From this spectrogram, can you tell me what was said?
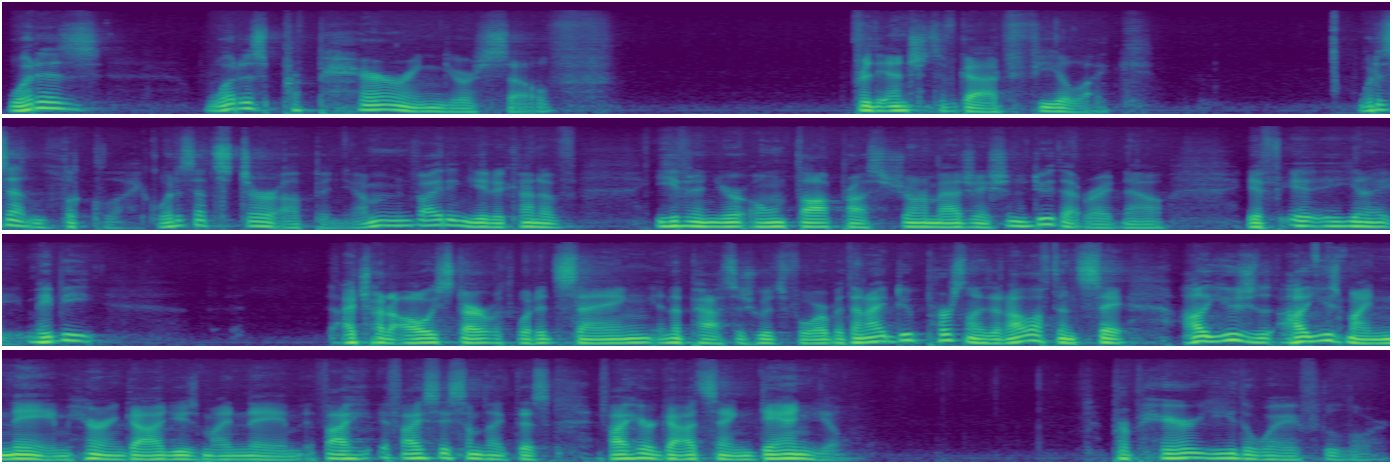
What is, what is preparing yourself for the entrance of God feel like? What does that look like? What does that stir up in you? I'm inviting you to kind of, even in your own thought process, your own imagination, to do that right now. If eh, you know, maybe I try to always start with what it's saying in the passage who it's for, but then I do personalize it. I'll often say, I'll use, I'll use my name, hearing God use my name. If I, if I say something like this, if I hear God saying, Daniel, prepare ye the way for the Lord.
